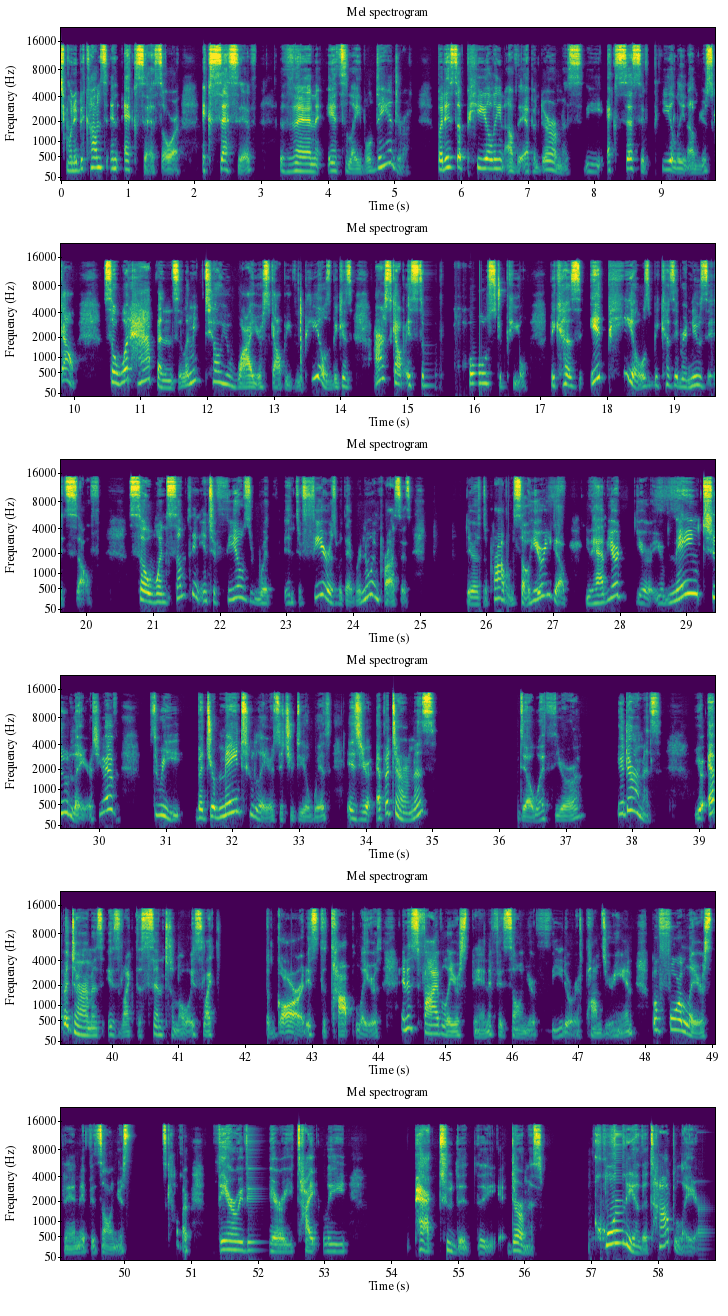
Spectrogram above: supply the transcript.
when it becomes in excess or excessive, then it's labeled dandruff. But it's a peeling of the epidermis, the excessive peeling of your scalp. So what happens? Let me tell you why your scalp even peels because our scalp is supposed to peel because it peels because it renews itself. So when something interferes with interferes with that renewing process, there's a problem. So here you go. You have your your your main two layers. You have three, but your main two layers that you deal with is your epidermis, deal with your your dermis. Your epidermis is like the sentinel. It's like the guard. It's the top layers. And it's five layers thin if it's on your feet or if palms of your hand, but four layers thin if it's on your scalp. Very, very tightly packed to the, the dermis. The cornea, the top layer,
